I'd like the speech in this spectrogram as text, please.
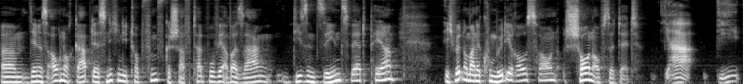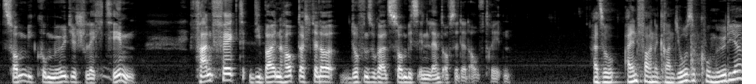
ähm, den es auch noch gab, der es nicht in die Top 5 geschafft hat, wo wir aber sagen, die sind sehenswert, Per. Ich würde noch mal eine Komödie raushauen, Shaun of the Dead. Ja, die Zombie-Komödie schlechthin. Fun Fact, die beiden Hauptdarsteller dürfen sogar als Zombies in Land of the Dead auftreten. Also einfach eine grandiose Komödie.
